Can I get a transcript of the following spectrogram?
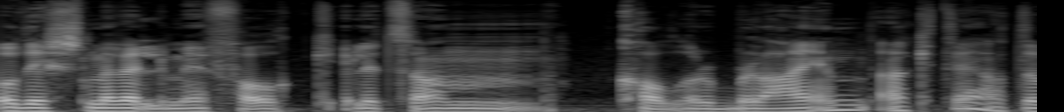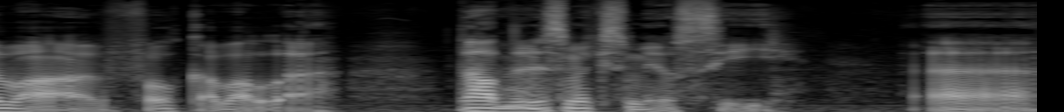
audition med veldig mye folk litt sånn colorblind-aktig. At det var folk av alle Det hadde liksom ikke så mye å si. eh,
